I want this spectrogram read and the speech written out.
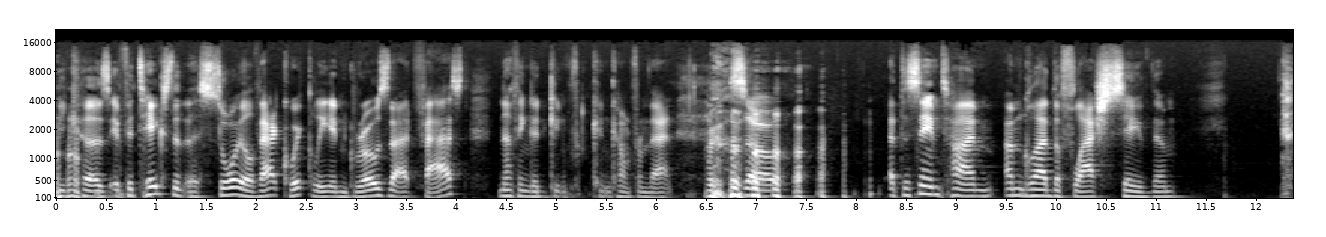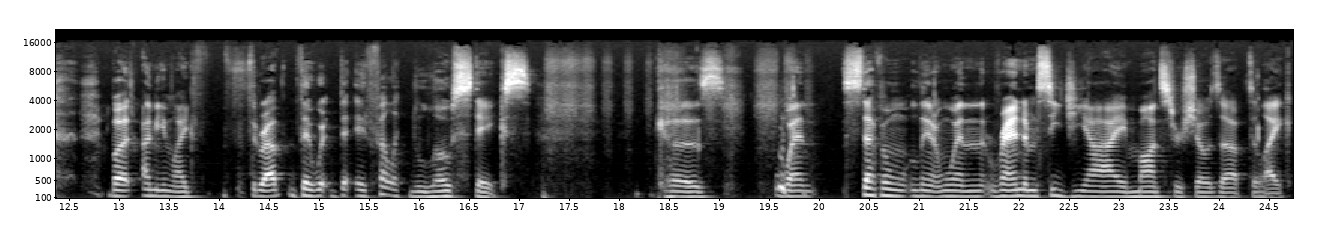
because if it takes to the soil that quickly and grows that fast, nothing good can, can come from that. So, at the same time, I'm glad the Flash saved them. but I mean, like throughout, there were it felt like low stakes because when Stephen, you know, when random CGI monster shows up to like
